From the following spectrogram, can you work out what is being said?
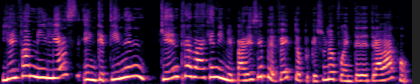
Y hay familias en que tienen quien trabajen y me parece perfecto porque es una fuente de trabajo.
